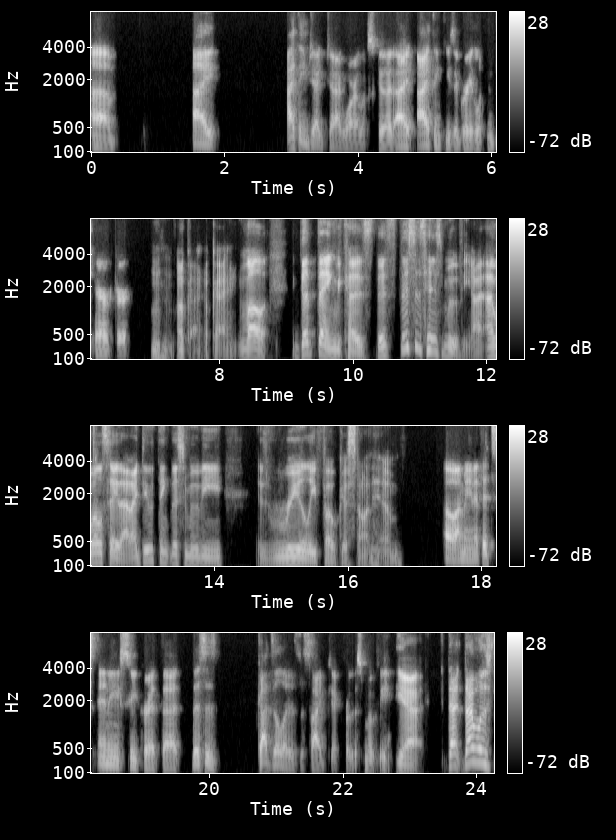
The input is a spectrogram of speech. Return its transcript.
um, I I think Jet Jaguar looks good. I I think he's a great looking character. Mhm. Okay, okay. Well, good thing because this this is his movie. I, I will say that. I do think this movie is really focused on him. Oh, I mean, if it's any secret that this is Godzilla is the sidekick for this movie. Yeah, that that was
